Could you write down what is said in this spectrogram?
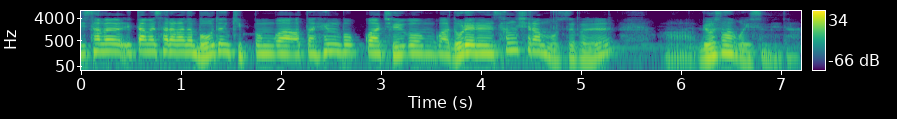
이 땅을, 이 땅을 살아가는 모든 기쁨과 어떤 행복과 즐거움과 노래를 상실한 모습을 어, 묘사하고 있습니다.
